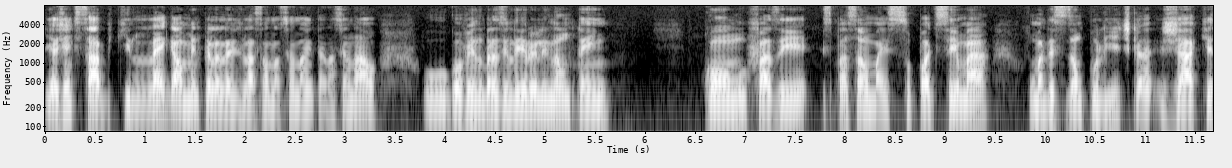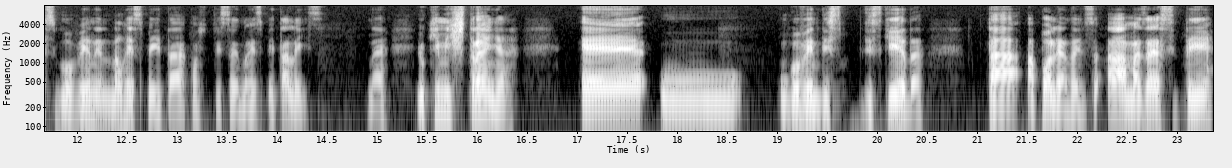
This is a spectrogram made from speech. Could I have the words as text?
E a gente sabe que legalmente, pela legislação nacional e internacional, o governo brasileiro ele não tem como fazer expansão, mas isso pode ser uma, uma decisão política, já que esse governo ele não respeita a Constituição e não respeita a lei. Né? E o que me estranha é o, governo de, de esquerda tá apoiando. Aí diz, ah, mas a ST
